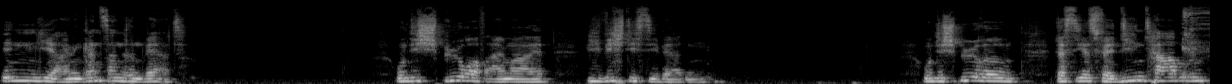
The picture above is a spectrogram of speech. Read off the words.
in mir einen ganz anderen Wert. Und ich spüre auf einmal, wie wichtig sie werden. Und ich spüre, dass sie es verdient haben,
